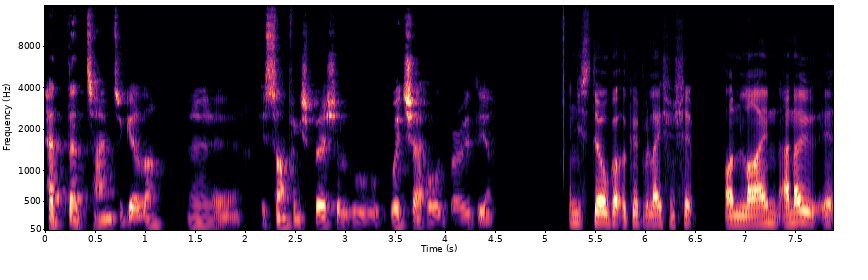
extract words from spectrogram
had that time together uh, is something special, who, which I hold very dear. And you still got a good relationship online. I know uh,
